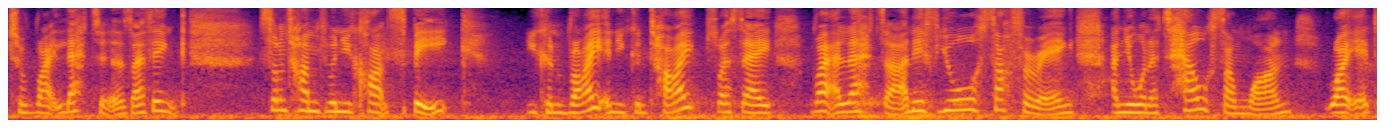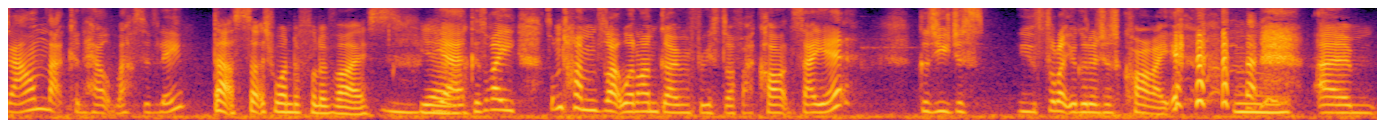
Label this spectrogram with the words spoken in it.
to write letters. I think sometimes when you can't speak you can write and you can type. So I say, write a letter. And if you're suffering and you want to tell someone, write it down. That can help massively. That's such wonderful advice. Yeah, Yeah. because I sometimes like when I'm going through stuff, I can't say it because you just you feel like you're gonna just cry. um,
